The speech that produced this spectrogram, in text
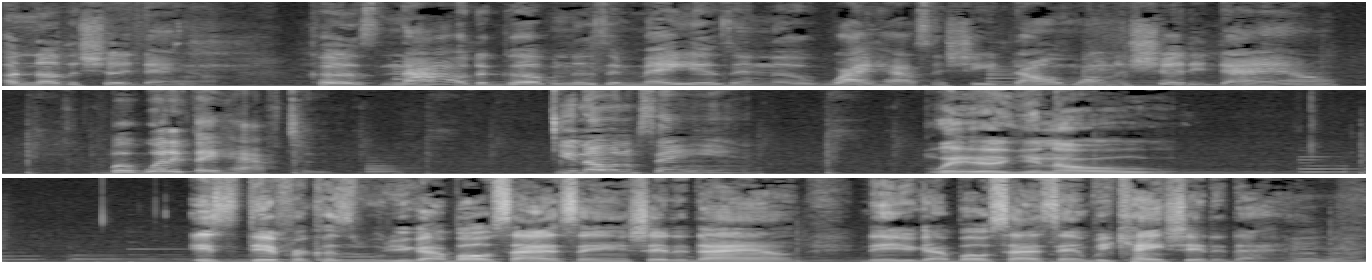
another shutdown. Cause now the governors and mayors and the White House and shit don't want to shut it down. But what if they have to? You know what I'm saying? Well, you know, it's different because you got both sides saying shut it down. Then you got both sides saying we can't shut it down. Mm-hmm.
